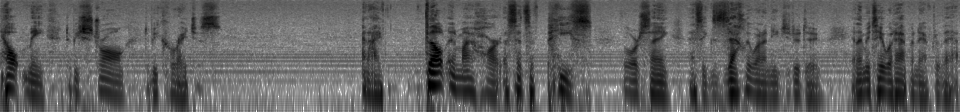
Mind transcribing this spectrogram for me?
Help me to be strong, to be courageous. And I felt in my heart a sense of peace. The Lord saying, That's exactly what I need you to do. And let me tell you what happened after that.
